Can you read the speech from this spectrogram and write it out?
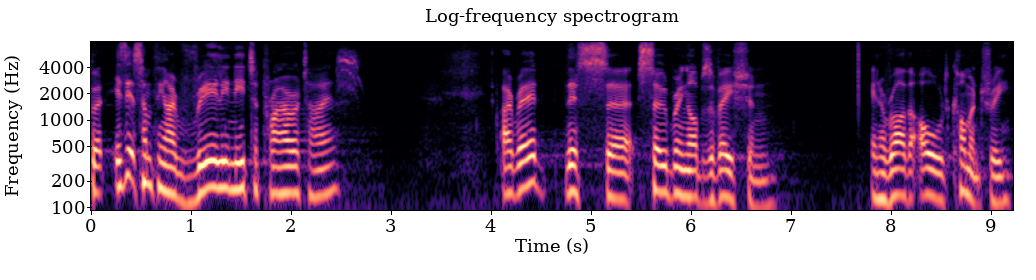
But is it something I really need to prioritize? I read this uh, sobering observation in a rather old commentary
